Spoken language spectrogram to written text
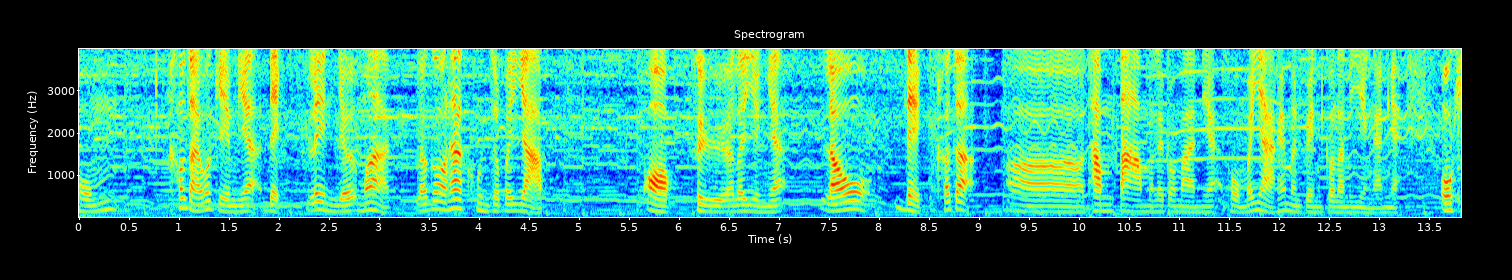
ผมเข้าใจว่าเกมนี้เด็กเล่นเยอะมาก แล้วก็ถ้าคุณจะไปหยาบออกสื่ออะไรอย่างเงี้ย แล้วเด็กเขาจะเอ่อทำตามอะไรประมาณนี้ผมไม่อยากให้มันเป็นกรณีอย่างนั้นไง โอเค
